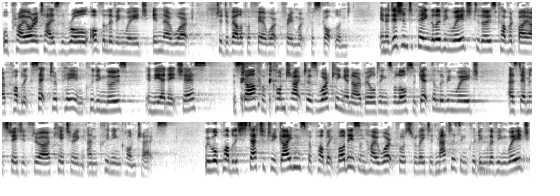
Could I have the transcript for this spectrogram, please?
will prioritise the role of the living wage in their work to develop a fair work framework for Scotland. In addition to paying the living wage to those covered by our public sector pay, including those in the NHS, the staff of contractors working in our buildings will also get the living wage, as demonstrated through our catering and cleaning contracts. We will publish statutory guidance for public bodies on how workforce-related matters, including living wage,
